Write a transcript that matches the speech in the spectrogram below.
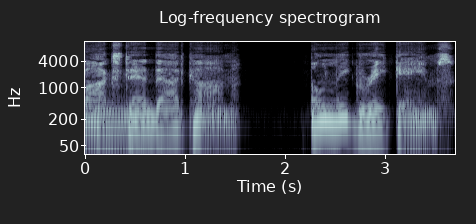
Box10.com. Only great games.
